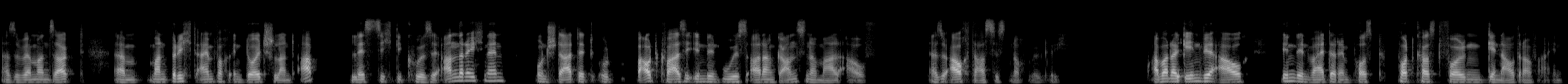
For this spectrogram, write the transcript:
Also wenn man sagt, ähm, man bricht einfach in Deutschland ab, lässt sich die Kurse anrechnen und startet und baut quasi in den USA dann ganz normal auf. Also auch das ist noch möglich. Aber da gehen wir auch in den weiteren Podcast-Folgen genau drauf ein.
